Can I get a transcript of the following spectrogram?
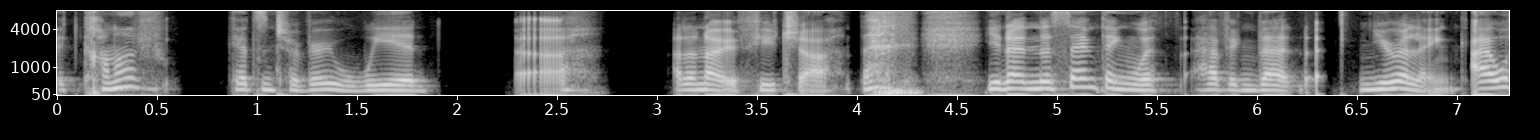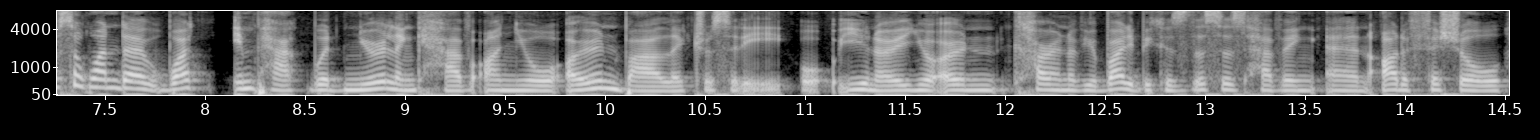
it kind of gets into a very weird, uh, I don't know, future. you know, and the same thing with having that Neuralink. I also wonder what impact would Neuralink have on your own bioelectricity or, you know, your own current of your body, because this is having an artificial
